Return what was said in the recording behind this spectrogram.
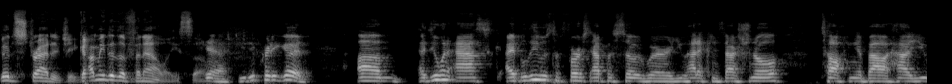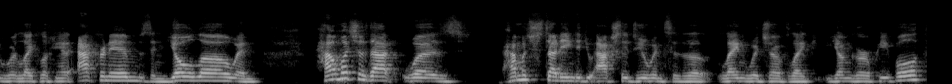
good strategy. Got me to the finale. So yeah, you did pretty good. Um, I do want to ask. I believe it was the first episode where you had a confessional talking about how you were like looking at acronyms and YOLO and how much of that was how much studying did you actually do into the language of like younger people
